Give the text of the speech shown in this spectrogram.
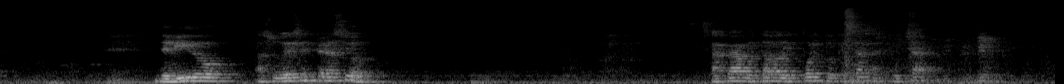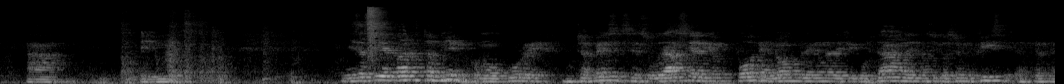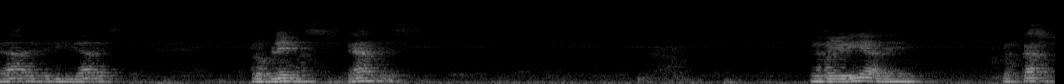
debido a su desesperación. Acá estaba dispuesto quizás a escuchar a Elías. Y es así, hermanos, también, como ocurre muchas veces, en su gracia Dios pone al hombre en una dificultad, en una situación difícil, enfermedades, debilidades, problemas grandes. La mayoría de los casos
